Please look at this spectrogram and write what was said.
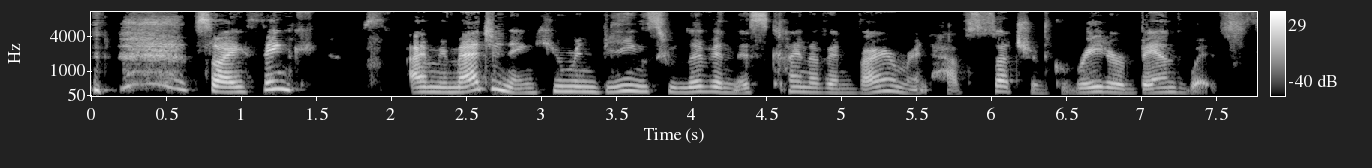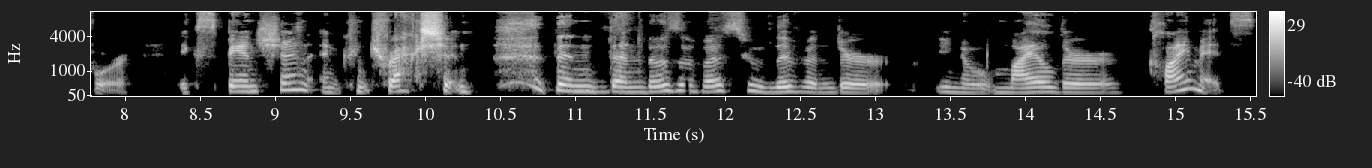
so I think I'm imagining human beings who live in this kind of environment have such a greater bandwidth for expansion and contraction than than those of us who live under you know milder climates.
